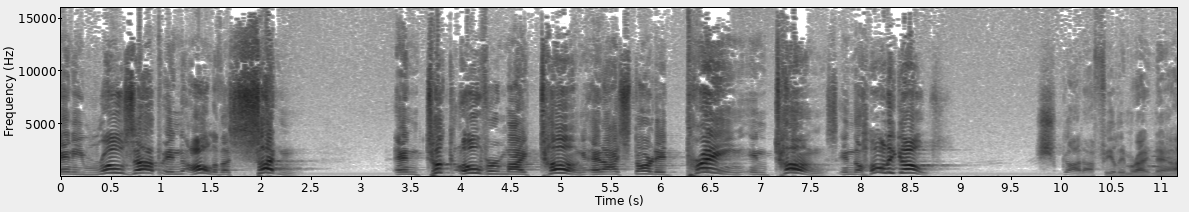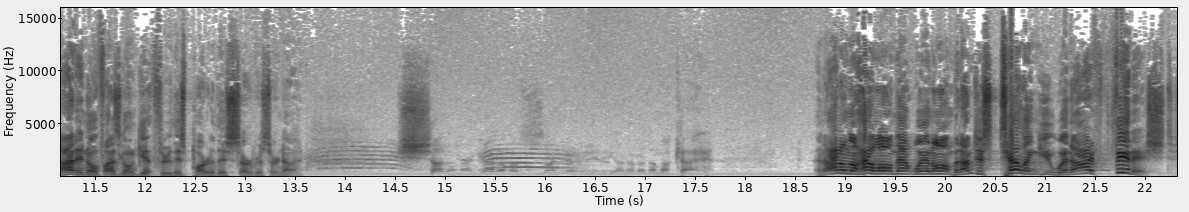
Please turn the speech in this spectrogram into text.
And he rose up in all of a sudden and took over my tongue, and I started praying in tongues in the Holy Ghost. God, I feel him right now. I didn't know if I was going to get through this part of this service or not. Shut And I don't know how long that went on, but I'm just telling you, when I finished,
